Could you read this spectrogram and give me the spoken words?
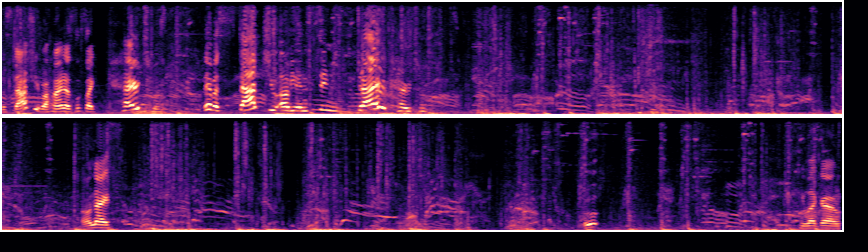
The statue behind us looks like Koto. They have a statue of you in Sindou, Koto. Oh, nice. He let go.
